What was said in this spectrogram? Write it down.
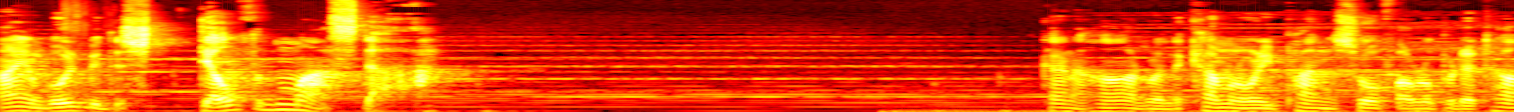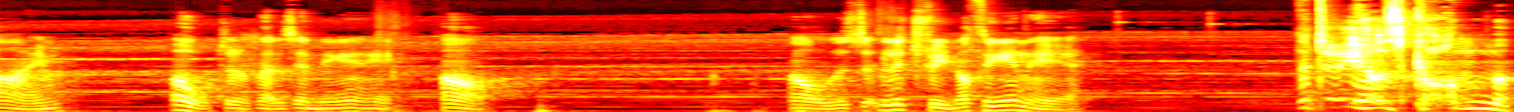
I am going to be the stealth master. Kind of hard when the camera only pans so far up at a time. Oh, doesn't there's anything in here. Oh. Oh, there's literally nothing in here. The day has come!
